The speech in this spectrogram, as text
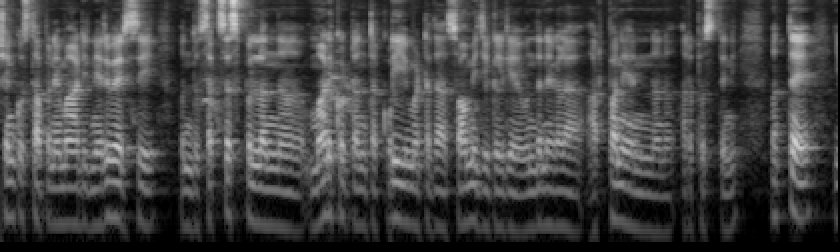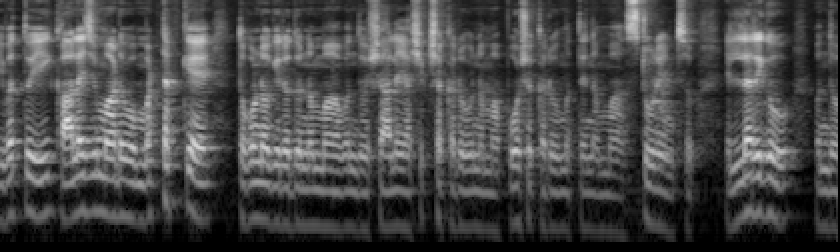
ಶಂಕುಸ್ಥಾಪನೆ ಮಾಡಿ ನೆರವೇರಿಸಿ ಒಂದು ಸಕ್ಸಸ್ಫುಲ್ಲನ್ನು ಮಾಡಿಕೊಟ್ಟಂಥ ಕೋಡಿ ಮಠದ ಸ್ವಾಮೀಜಿಗಳಿಗೆ ವಂದನೆಗಳ ಅರ್ಪಣೆಯನ್ನು ನಾನು ಅರ್ಪಿಸ್ತೀನಿ. ಮತ್ತು ಇವತ್ತು ಈ ಕಾಲೇಜು ಮಾಡುವ ಮಟ್ಟಕ್ಕೆ ತಗೊಂಡೋಗಿರೋದು ನಮ್ಮ ಒಂದು ಶಾಲೆಯ ಶಿಕ್ಷಕರು, ನಮ್ಮ ಪೋಷಕರು ಮತ್ತು ನಮ್ಮ ಸ್ಟೂಡೆಂಟ್ಸು ಎಲ್ಲರಿಗೂ ಒಂದು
